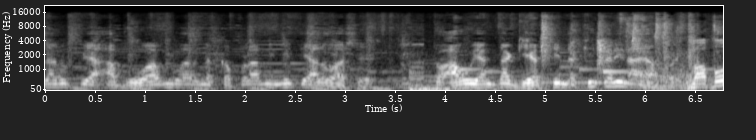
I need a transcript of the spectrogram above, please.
હજાર રૂપિયા આ ભુવાવાળાના કપડા નિમિત્તે આલવા છે. તો આવું એમ ત્યાં ઘેરથી નક્કી કરીને આયા હોય. બાપુ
